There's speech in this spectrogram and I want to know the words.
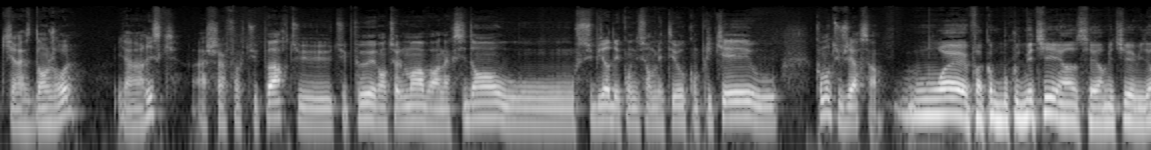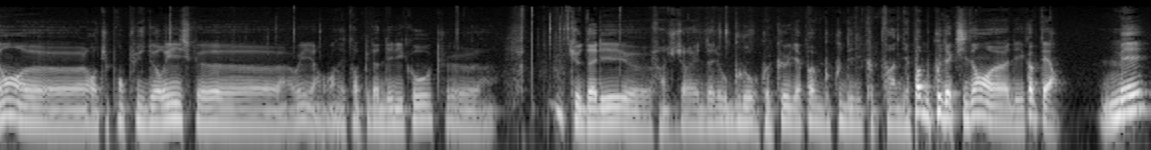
qui reste dangereux il y a un risque. À chaque fois que tu pars, tu, peux éventuellement avoir un accident ou subir des conditions météo compliquées. Comment tu gères ça? Ouais, enfin comme beaucoup de métiers, hein, c'est un métier évident. Euh, alors tu prends plus de risques, euh, oui, en étant pilote d'hélico que euh, d'aller au boulot. Quoique il n'y a pas beaucoup il a pas beaucoup d'accidents d'hélicoptères. Mais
